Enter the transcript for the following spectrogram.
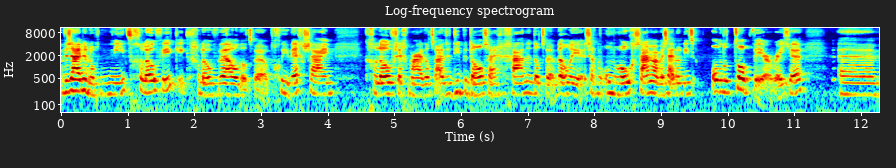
We zijn er nog niet, geloof ik. Ik geloof wel dat we op de goede weg zijn. Ik geloof zeg maar dat we uit het diepe dal zijn gegaan en dat we wel weer zeg maar omhoog zijn, maar we zijn nog niet on the top weer, weet je. Ehm,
